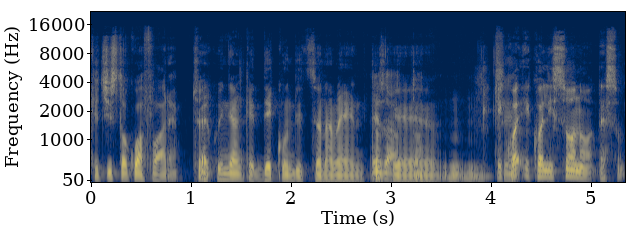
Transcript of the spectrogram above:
che ci sto qua a fare. Cioè, quindi anche decondizionamento. Esatto. che- mm, E, Sì. qua- e quali sono, adesso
